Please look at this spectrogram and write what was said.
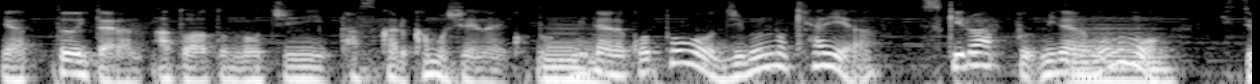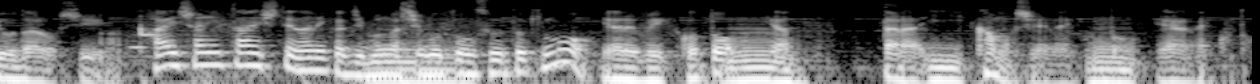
やっておいたら後々後に助かるかもしれないこと、うん。みたいなことを自分のキャリアスキルアップみたいなものもうん。必要だろうし、会社に対して何か自分が仕事をする時もやるべきこと、うん。やったらいいかもしれないこと、うん。やらないこと、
